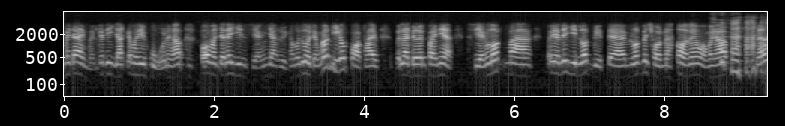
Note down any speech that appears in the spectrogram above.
ไม่ได้เหมือนกับที่ยัดเข้าไปในหูนะครับเพราะมันจะได้ยินเสียงอย่างอื่นเข้ามาด้วยแต่มันก็ดีก็ปลอดภัย เวลาเดินไปเนี่ย เสียงรถมาก็ยังได้ยินรถบีบแต่รถไม่ชนนะนะบอกไหมครับนะ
